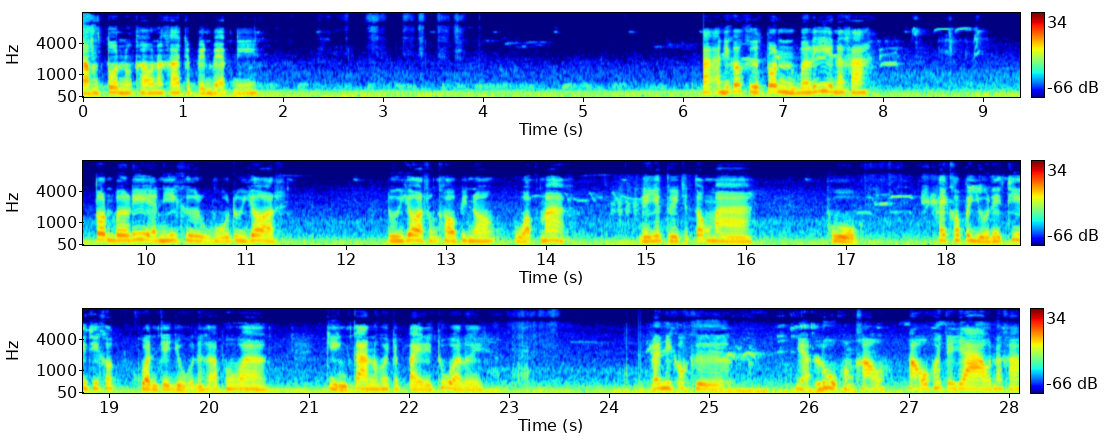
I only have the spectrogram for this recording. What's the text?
ลำต้นของเขานะคะ จะเป็นแบบนี้ อันนี้ก็คือต้นเบอร์รี่นะคะ ต้นเบอร์รี่ อันนี้คือโหูดูยอด ดูยอดของเขาพี่น้องอวบมาก เดี๋ยวยายตุยจะต้องมาผูก ให้เขาไปอยู่ในที่ที่เขาควรจะอยู่นะคะ เพราะว่ากิ่งก้านของเขาจะไปได้ทั่วเลย และนี่ก็คือเนี่ยลูกของเขาเถาเขาจะยาวนะคะ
